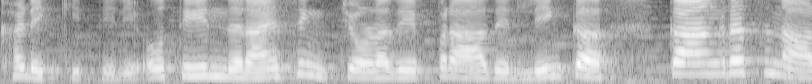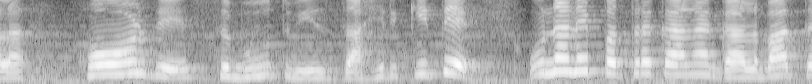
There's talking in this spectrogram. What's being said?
ਖੜੇ ਕੀਤੇ ਨੇ। ਉੱਥੇ ਨਰਾਇਣ ਸਿੰਘ ਚੌੜਾ ਦੇ ਭਰਾ ਦੇ ਲਿੰਕ ਕਾਂਗਰਸ ਨਾਲ ਹੋਣ ਦੇ ਸਬੂਤ ਵੀ ਜ਼ਾਹਿਰ ਕੀਤੇ। ਉਹਨਾਂ ਨੇ ਪੱਤਰਕਾਰਾਂ ਨਾਲ ਗੱਲਬਾਤ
